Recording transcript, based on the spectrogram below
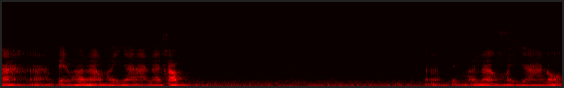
นะ อ่า เป็นพระนางพญานะครับ อ่า เป็นพระนางพญาเนาะ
